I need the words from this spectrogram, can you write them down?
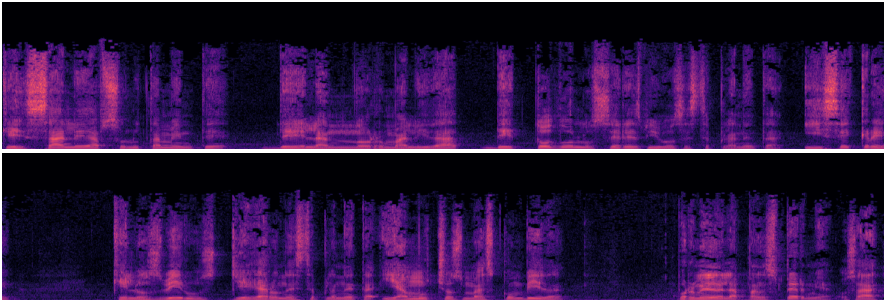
que sale absolutamente de la normalidad de todos los seres vivos de este planeta. Y se cree que los virus llegaron a este planeta y a muchos más con vida por medio de la panspermia. O sea,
